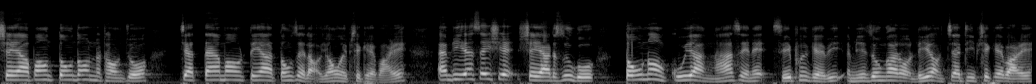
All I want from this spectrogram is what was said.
ရှယ်ယာပေါင်း3200ကျော် ကျပ်တန်းပေါင်း130လောက်အယောင်းဝယ်ဖြစ်ခဲ့ပါတယ်။ MDSH ရဲ့ရှယ်ယာတစုကို3950နဲ့ဈေးဖွင့်ခဲ့ပြီးအမြင့်ဆုံးကတော့4000ကျပ်ထိဖြစ်ခဲ့ပါတယ်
